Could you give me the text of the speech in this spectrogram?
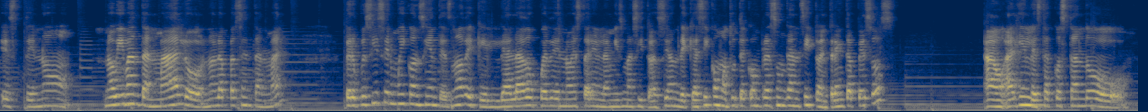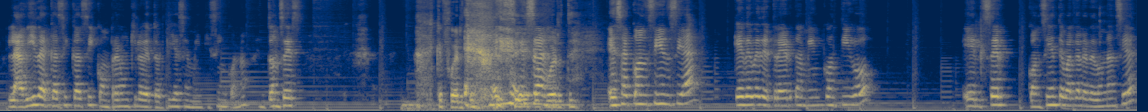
este, no, no vivan tan mal o no la pasen tan mal, pero pues sí ser muy conscientes, ¿no? De que el de al lado puede no estar en la misma situación, de que así como tú te compras un gansito en 30 pesos, a alguien le está costando la vida casi casi comprar un kilo de tortillas en 25, ¿no? Entonces... Qué fuerte. sí, esa, fuerte. Esa conciencia que debe de traer también contigo el ser consciente, valga la redundancia,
